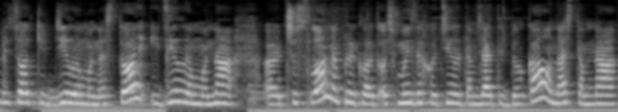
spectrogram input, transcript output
Відсотків ділимо на 100 і ділимо на е, число. Наприклад, ось ми захотіли там взяти білка. У нас там на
